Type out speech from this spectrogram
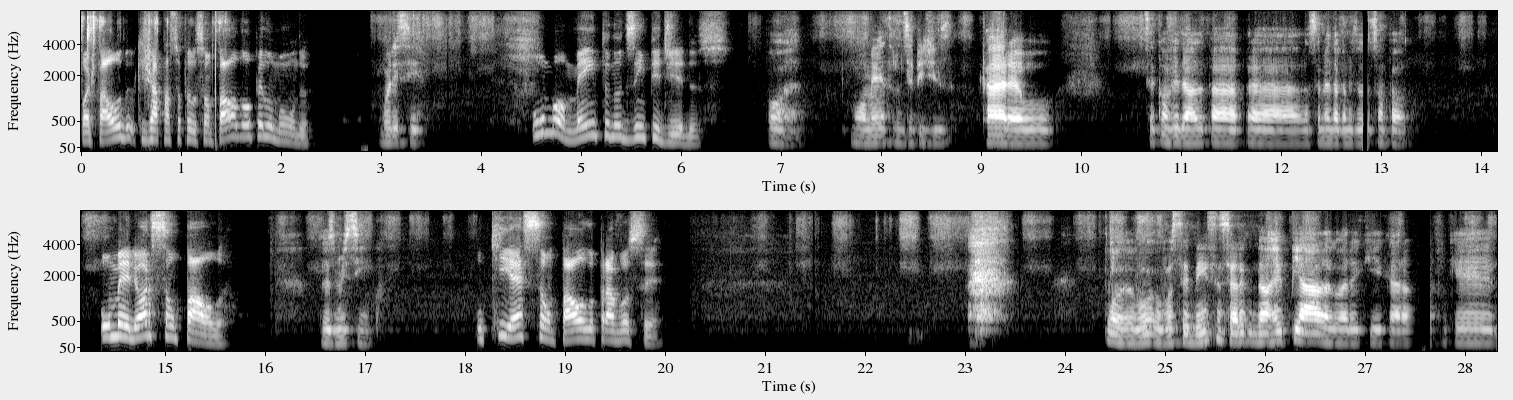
pode falar ou que já passou pelo São Paulo ou pelo mundo? Murici. O momento no Desimpedidos. Porra, momento no Desimpedidos. Cara, o ser convidado para lançamento da camisa do São Paulo. O melhor São Paulo. 2005. O que é São Paulo para você? Pô, eu vou, eu vou, ser bem sincero que dá uma arrepiada agora aqui, cara. Porque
